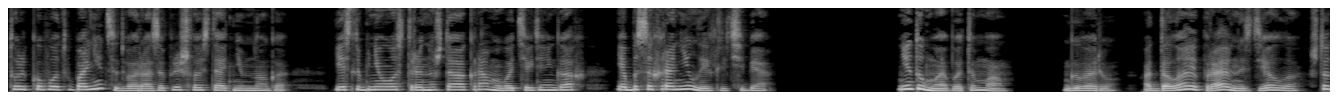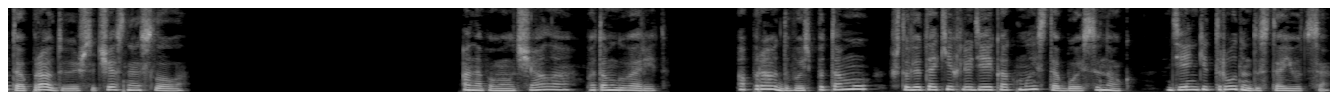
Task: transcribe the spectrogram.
только вот в больнице два раза пришлось дать немного. Если бы не острая нужда Акрама в этих деньгах, я бы сохранила их для тебя. Не думай об этом, мам. Говорю. Отдала и правильно сделала. Что ты оправдываешься, честное слово. Она помолчала, потом говорит. Оправдываюсь потому, что для таких людей, как мы с тобой, сынок, деньги трудно достаются.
